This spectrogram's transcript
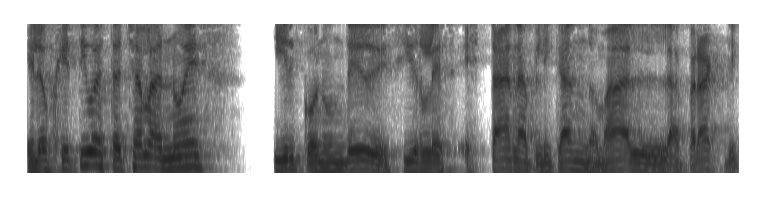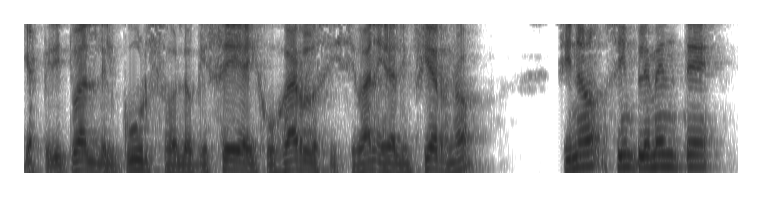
el objetivo de esta charla no es ir con un dedo y decirles están aplicando mal la práctica espiritual del curso, lo que sea, y juzgarlos si se van a ir al infierno, sino simplemente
